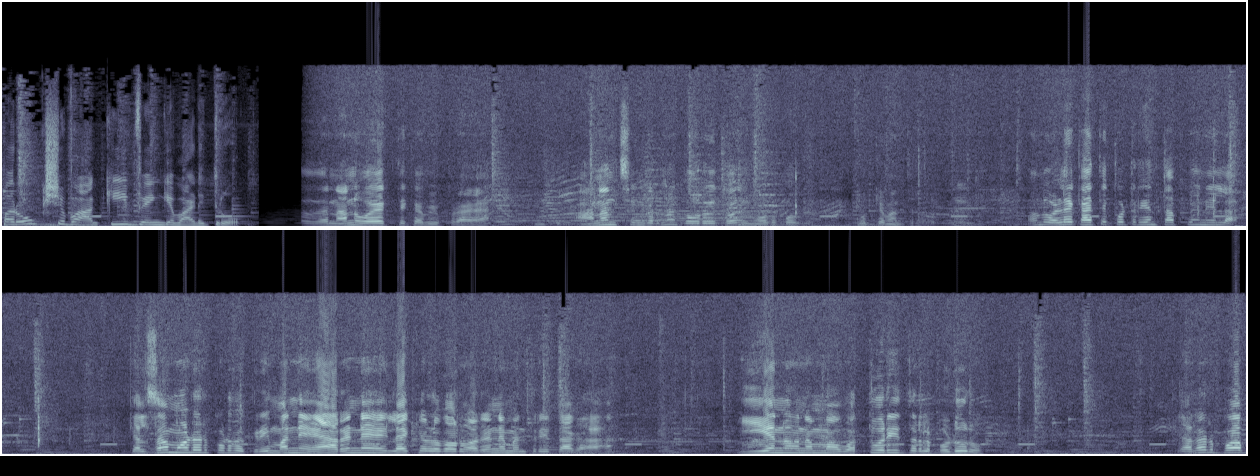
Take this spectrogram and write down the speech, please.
ಪರೋಕ್ಷವಾಗಿ ವ್ಯಂಗ್ಯವಾಡಿದ್ರು. ನನ್ನ ವೈಯಕ್ತಿಕ ಅಭಿಪ್ರಾಯ, ಆನಂದ್ ಸಿಂಗ್ರನ್ನ ಗೌರವಿತವಾಗಿ ನೋಡ್ಕೋಬೇಕು ಮುಖ್ಯಮಂತ್ರಿಗಳು ಒಂದು ಒಳ್ಳೆ ಖಾತೆ ಕೊಟ್ಟರೆ ಏನು ತಪ್ಪೇನಿಲ್ಲ. ಕೆಲಸ ಮಾಡೋರು ಕೊಡ್ಬೇಕು. ರೀ, ಮೊನ್ನೆ ಅರಣ್ಯ ಇಲಾಖೆ ಒಳಗೆ ಅವರು ಅರಣ್ಯ ಮಂತ್ರಿ ಇದ್ದಾಗ, ಏನು ನಮ್ಮ ಒತ್ತುವರಿ ಇದ್ರಲ್ಲ ಬಡವರು ಯಾರು ಪಾಪ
